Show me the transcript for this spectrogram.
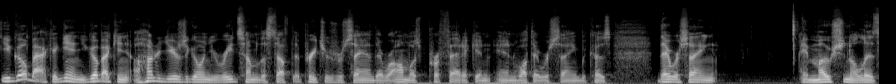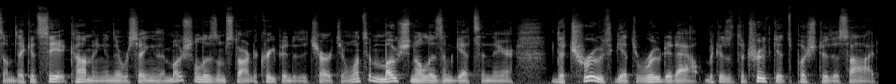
you go back again, you go back in 100 years ago and you read some of the stuff that preachers were saying, they were almost prophetic in, in what they were saying because they were saying, emotionalism. They could see it coming, and they were saying that emotionalism starting to creep into the church. And once emotionalism gets in there, the truth gets rooted out because the truth gets pushed to the side.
